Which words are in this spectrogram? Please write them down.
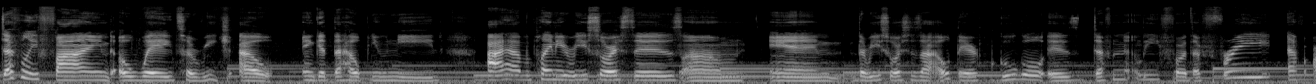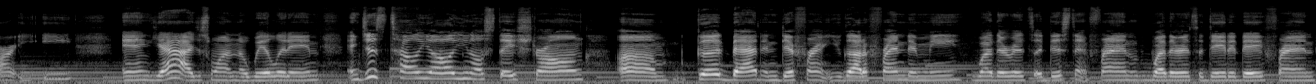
definitely find a way to reach out and get the help you need. I have plenty of resources, um, and the resources are out there. Google is definitely for the free, F R E E. And yeah, I just wanted to wheel it in and just tell y'all, you know, stay strong. Um, good, bad, and different. You got a friend in me, whether it's a distant friend, whether it's a day to day friend.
